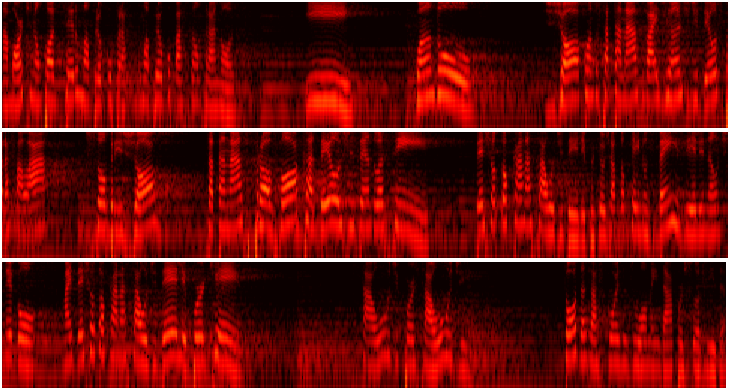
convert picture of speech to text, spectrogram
A morte não pode ser uma, preocupa, uma preocupação para nós. E quando Jó, quando Satanás vai diante de Deus para falar sobre Jó, Satanás provoca Deus dizendo assim: Deixa eu tocar na saúde dele, porque eu já toquei nos bens e ele não te negou. Mas deixa eu tocar na saúde dele, porque saúde por saúde, todas as coisas o homem dá por sua vida.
